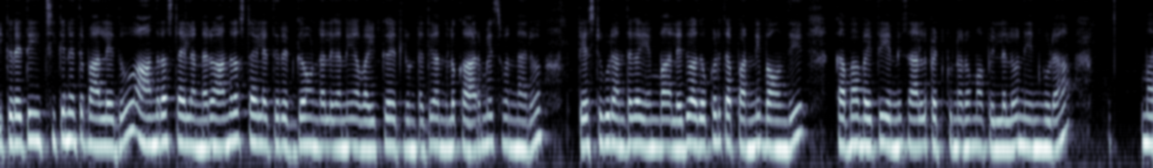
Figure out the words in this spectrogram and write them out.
ఇక్కడైతే ఈ చికెన్ అయితే బాగాలేదు. ఆంధ్ర స్టైల్ అన్నారు. ఆంధ్ర స్టైల్ అయితే రెడ్గా ఉండాలి కానీ ఆ వైట్గా ఎట్లుంటుంది? అందులో కారం వేసి ఉన్నారు. టేస్ట్ కూడా అంతగా ఏం బాగాలేదు. అదొక్కటి తప్ప అన్నీ బాగుంది. కబాబ్ అయితే ఎన్నిసార్లు పెట్టుకున్నారో మా పిల్లలు నేను కూడా. మా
